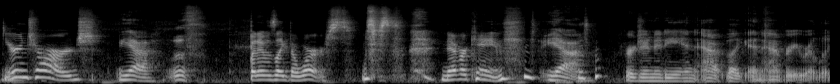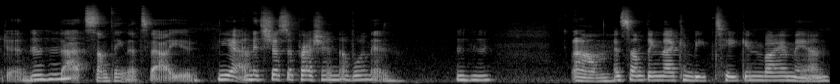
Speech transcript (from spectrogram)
You're in charge. Yeah. Ugh. But it was like the worst. Never came. Yeah. Virginity in ev- like in every religion. That's something that's valued. Yeah. And it's just oppression of women. Mm-hmm. Um, It's something that can be taken by a man.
